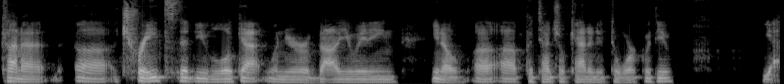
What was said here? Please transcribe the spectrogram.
kind of uh, traits that you look at when you're evaluating you know a, a potential candidate to work with you? Yeah.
